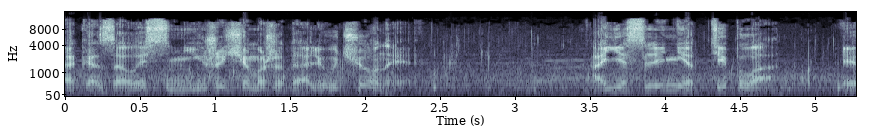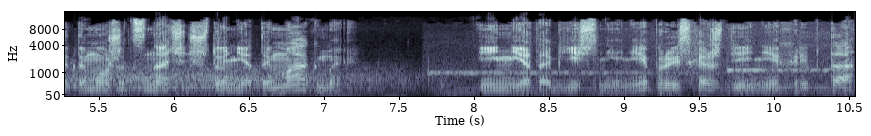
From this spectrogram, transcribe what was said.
оказалась ниже, чем ожидали ученые. А если нет тепла, это может значить, что нет и магмы. И нет объяснения происхождения хребта.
